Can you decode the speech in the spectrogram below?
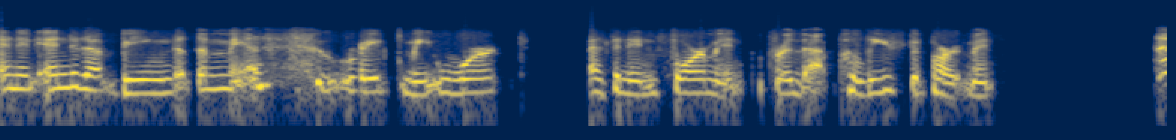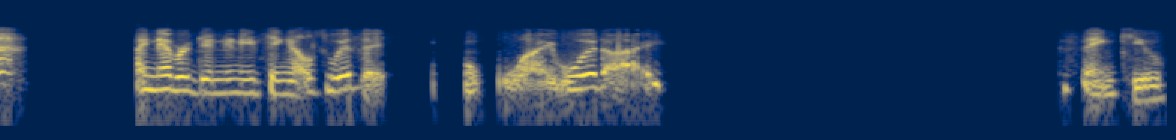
And it ended up being that the man who raped me worked as an informant for that police department. I never did anything else with it. Why would I? Thank you.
